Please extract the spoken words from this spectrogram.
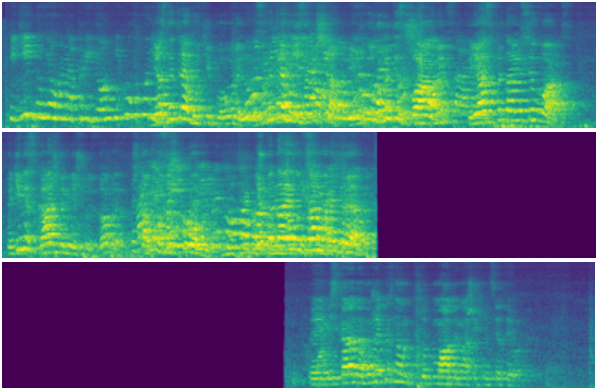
Підіть до нього на прийом і поговоріть. Я з не треба хотів поговорити. Ну, Ну, не треба мені захищати. Я буду говорити з вами, то я спитаюся у вас. Тоді ви скажете мені щось, добре? Чи там поза школою. треба, Я питаю у зама не треба. Е, Міська рада може якось нам допомагати в наших ініціативах?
